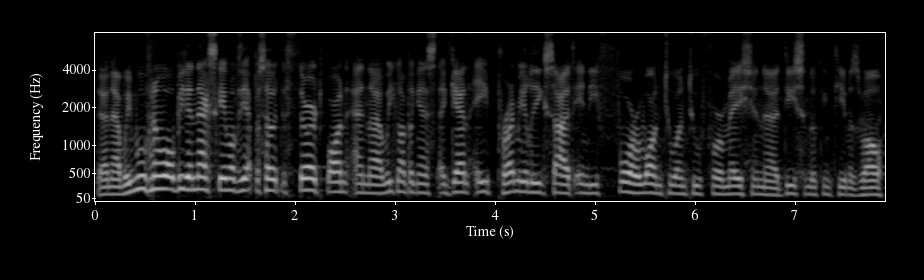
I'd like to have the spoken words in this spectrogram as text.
Then uh, we move on what will be the next game of the episode, the third one, and uh, we come up against again a Premier League side in the 4-1-2-1-2 formation, a decent looking team as well.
